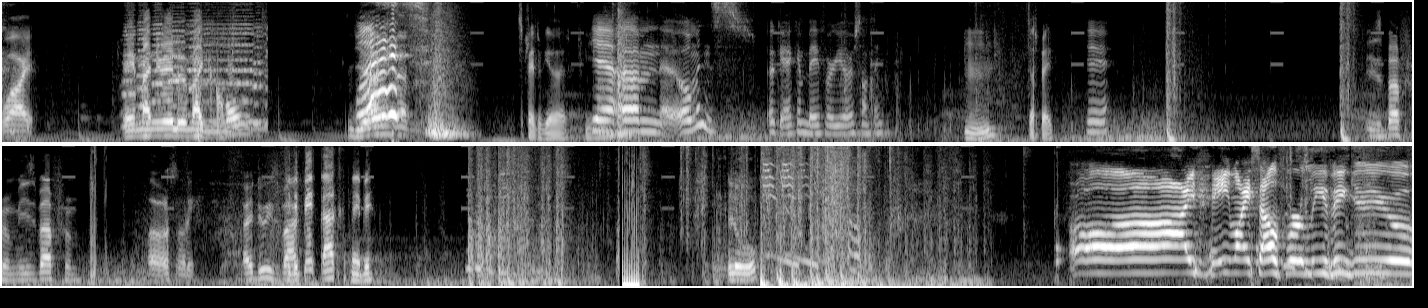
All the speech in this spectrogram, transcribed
Why? Emmanuel Macron What? Let's play together. Yeah, um, Omen's... Okay, I can pay for you or something. Mm-hmm. Just pay. Yeah, yeah. His bathroom, his bathroom. Oh, sorry. I do his back. TDP track, maybe. Blue. Oh, I hate myself for leaving you.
